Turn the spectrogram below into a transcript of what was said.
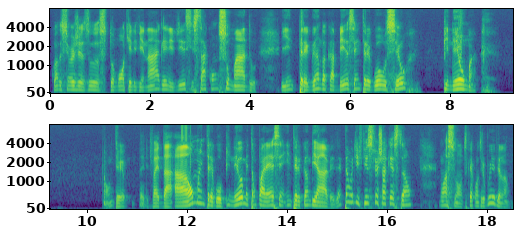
quando o Senhor Jesus tomou aquele vinagre, ele disse: Está consumado. E entregando a cabeça, entregou o seu pneuma. Então, ele vai dar a alma, entregou o pneuma, então parecem intercambiáveis. Então é difícil fechar a questão no assunto. Quer contribuir, Vilão?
